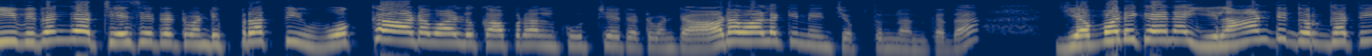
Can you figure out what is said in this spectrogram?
ఈ విధంగా చేసేటటువంటి ప్రతి ఒక్క ఆడవాళ్ళు కాపురాలను కూర్చేటటువంటి ఆడవాళ్ళకి నేను చెప్తున్నాను కదా. ఎవరికైనా ఇలాంటి దుర్గతి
